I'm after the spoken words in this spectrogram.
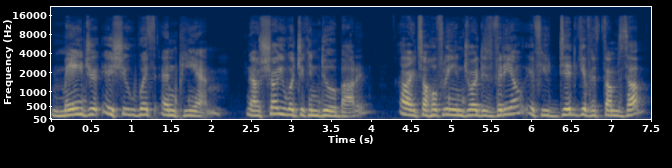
major issue with NPM. And I'll show you what you can do about it. Alright, so hopefully you enjoyed this video. If you did, give it a thumbs up.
